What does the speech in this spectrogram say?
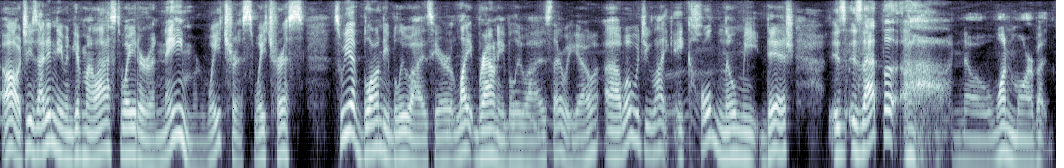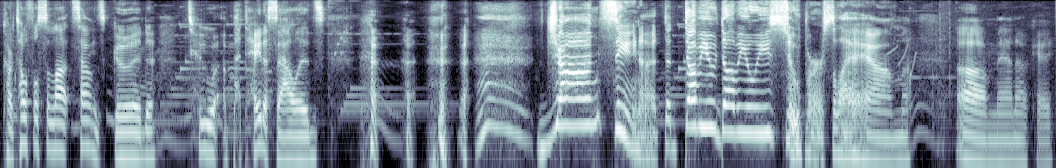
Oh, geez, I didn't even give my last waiter a name, or waitress, waitress. So we have blondie blue eyes here, light brownie blue eyes, there we go. Uh, what would you like? A cold no-meat dish. Is is that the... Oh, no, one more, but Kartoffelsalat sounds good two potato salads. John Cena at the WWE Super Slam. Oh man, okay.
